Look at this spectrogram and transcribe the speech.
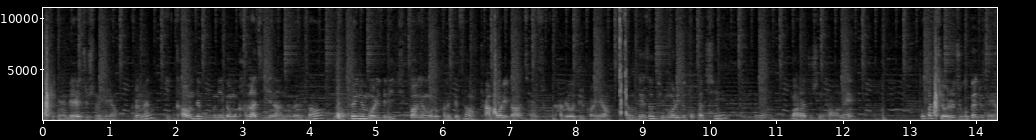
이렇게 그냥 내려주시면 돼요. 그러면 이 가운데 부분이 너무 갈라지진 않으면서 접혀있는 머리들이 뒷방향으로 가게 돼서 앞머리가 자연스럽게 가벼워질 거예요. 이 상태에서 뒷머리도 똑같이 그냥 말아주신 다음에 똑같이 열을 주고 빼주세요.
